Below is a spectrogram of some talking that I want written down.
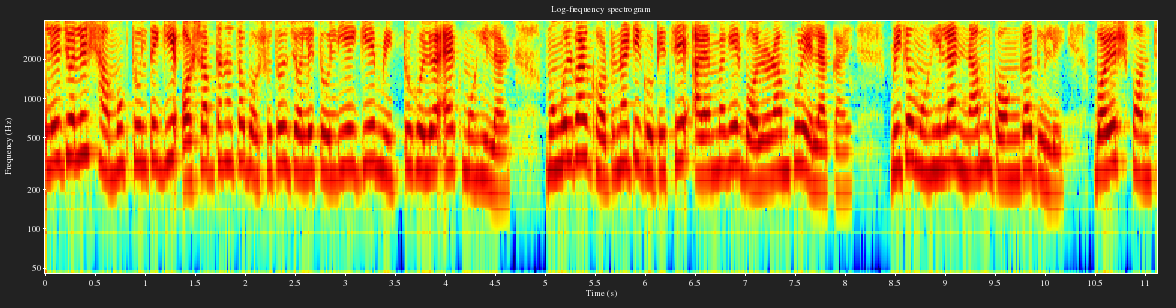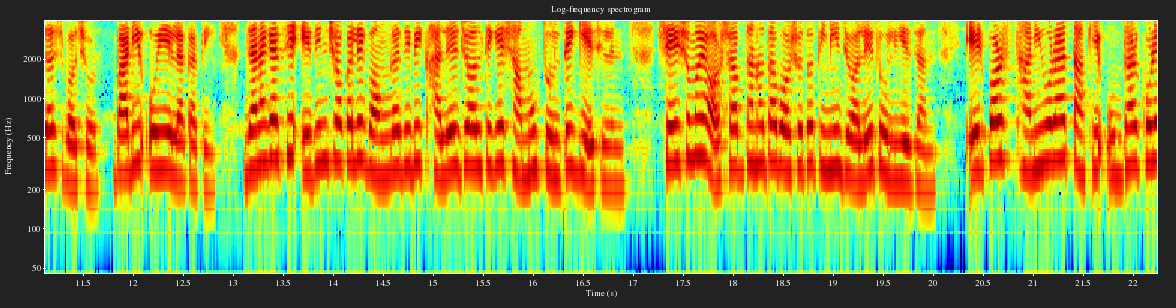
খালের জলে শামুক তুলতে গিয়ে অসাবধানতা অসাবধানতাবশত জলে তলিয়ে গিয়ে মৃত্যু হলো এক মহিলার। মঙ্গলবার ঘটনাটি ঘটেছে আরামবাগের বলরামপুর এলাকায়। মৃত মহিলার নাম গঙ্গা দুলে বয়স পঞ্চাশ বছর। বাড়ি ওই এলাকাতেই। জানা গেছে, এদিন সকালে গঙ্গা দেবী খালের জল থেকে শামুক তুলতে গিয়েছিলেন। সেই সময় অসাবধানতাবশত তিনি জলে তলিয়ে যান। এরপর স্থানীয়রা তাকে উদ্ধার করে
